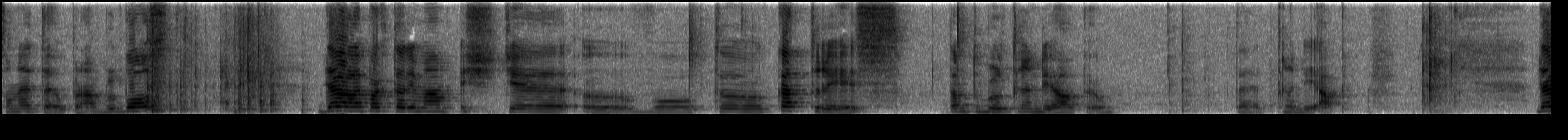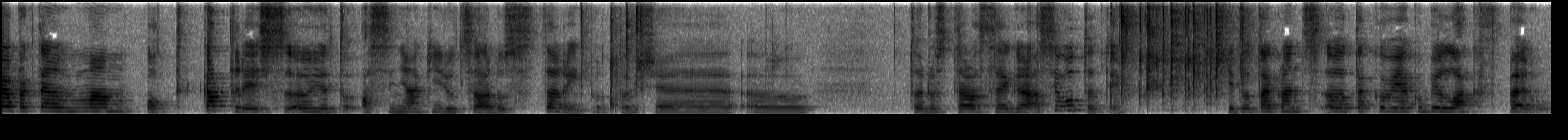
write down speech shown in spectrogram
to ne, to je úplná blbost. Dále pak tady mám ještě uh, od Catrice, tam to byl Trendy Up, jo. To je Trendy Up. Dále pak tam mám od Catrice, je to asi nějaký docela dost starý, protože uh, to dostala ségra asi od tety. Je to takhle uh, takový jakoby lak v peru.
